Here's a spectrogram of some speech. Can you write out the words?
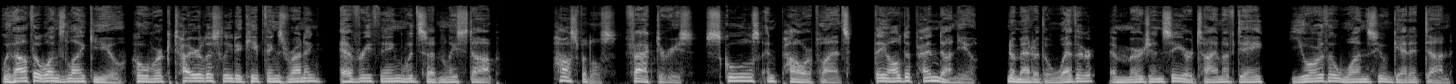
Without the ones like you, who work tirelessly to keep things running, everything would suddenly stop. Hospitals, factories, schools, and power plants, they all depend on you. No matter the weather, emergency, or time of day, you're the ones who get it done.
